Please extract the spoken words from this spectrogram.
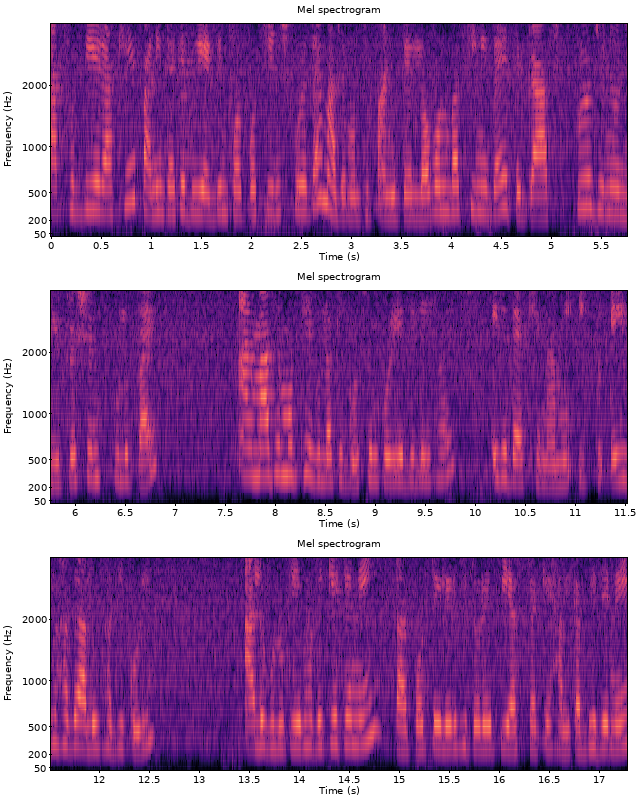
পাথর দিয়ে রাখে, পানিটাকে দুই একদিন পর পর চেঞ্জ করে দেয়। মাঝে মধ্যে পানিতে লবণ বা চিনি দেয়, এতে গাছ প্রয়োজনীয় নিউট্রিশনসগুলো পায়। আর মাঝে মধ্যে এগুলোকে গোসল করিয়ে দিলেই হয়। এই যে দেখেন, আমি একটু এইভাবে আলু ভাজি করি। আলুগুলোকে এভাবে কেটে নেই, তারপর তেলের ভিতরে পেঁয়াজটাকে হালকা ভেজে নেই।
